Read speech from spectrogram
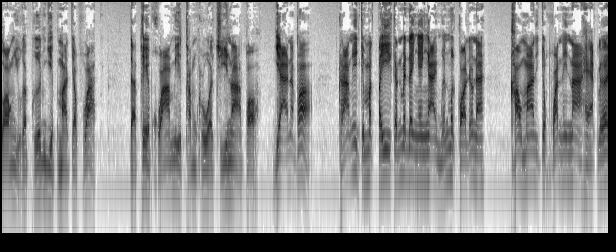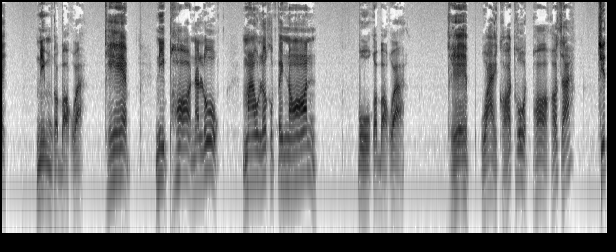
กองอยู่กับพื้นหยิบมาจะฟาด แต่เทพคว้ามีดทำครัวชี้หน้าพ่อ อย่านะพ่อ คราวนี้จะมาตีกันไม่ได้ง่ายๆ เหมือนเมื่อก่อนแล้วนะ เข้ามาที่จะฟันให้หน้าแหกเลย นิ่มก็บอกว่า เทพ นี่พ่อนะลูก เมาแล้วก็ไปนอน ปู่ก็บอกว่า เทพไหว้ขอโทษพ่อเขาซะ ชิด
